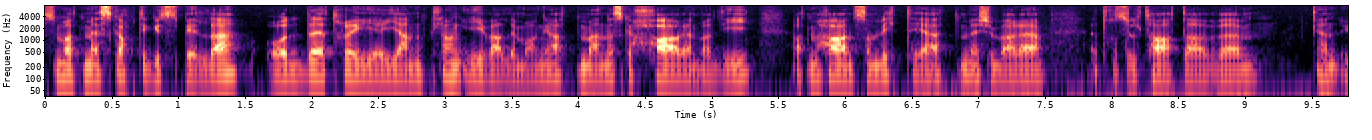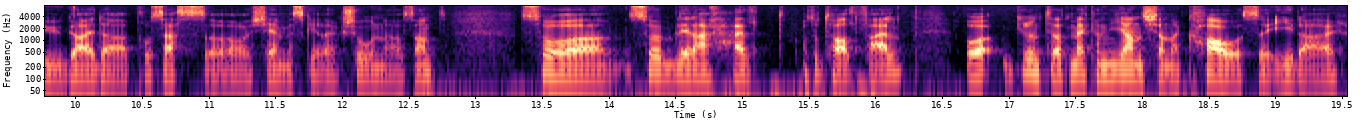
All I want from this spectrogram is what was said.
som at vi er skapt i Guds bilde, og det tror jeg gir gjenklang i veldig mange, at mennesker har en verdi, at vi har en samvittighet, vi er ikke bare et resultat av eh, en uguida prosess og kjemiske reaksjoner og sånt, så, så blir det her helt og totalt feil. Og grunnen til at vi kan gjenkjenne kaoset i det her,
